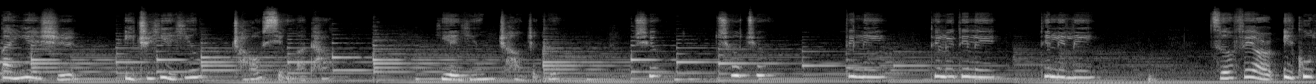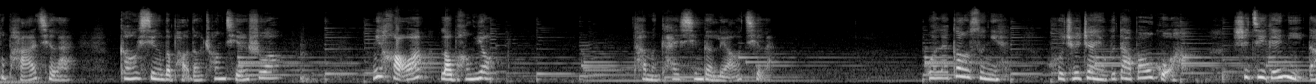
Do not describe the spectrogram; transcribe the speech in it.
半夜时，一只夜莺吵醒了他。夜莺唱着歌，啾，啾啾，滴哩，滴哩滴哩，滴哩哩。泽菲尔一咕噜爬起来，高兴地跑到窗前说：“你好啊，老朋友。”他们开心地聊起来。我来告诉你，火车站有个大包裹，是寄给你的。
